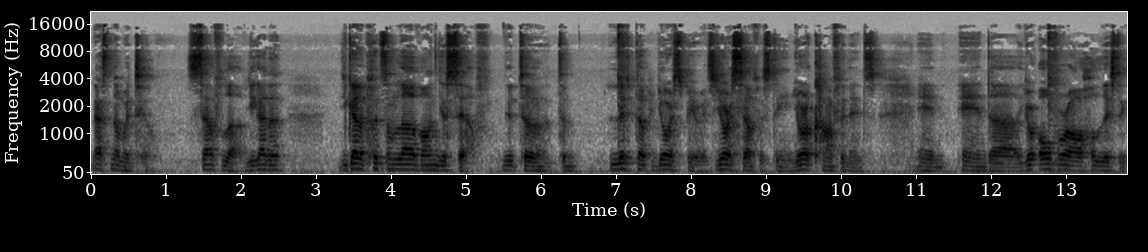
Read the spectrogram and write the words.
That's number 2. Self-love. You got to you got to put some love on yourself to to lift up your spirits, your self-esteem, your confidence and and uh, your overall holistic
